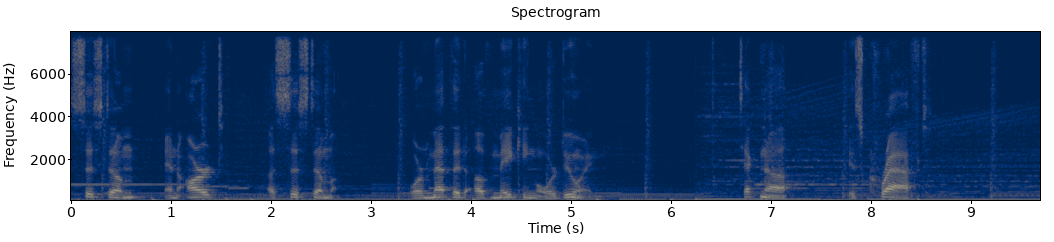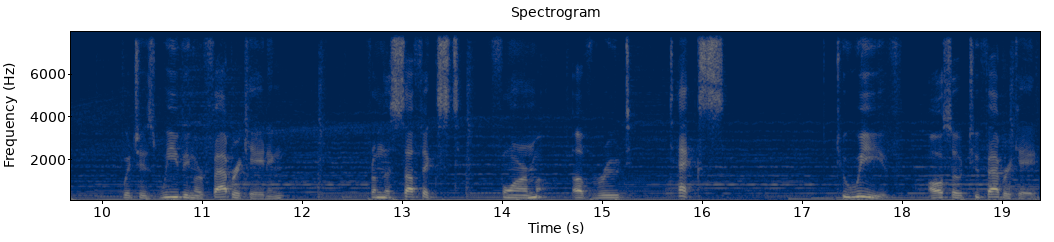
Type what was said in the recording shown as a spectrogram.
system, and art, a system or method of making or doing. Techna is craft, which is weaving or fabricating, from the suffixed form of root tex, to weave, also to fabricate,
